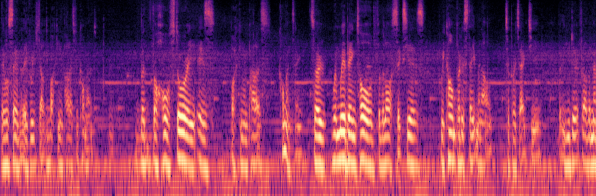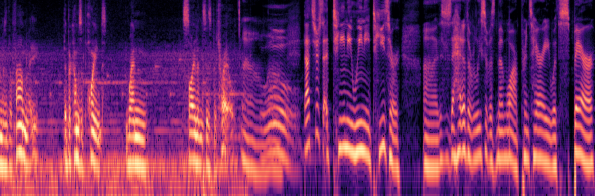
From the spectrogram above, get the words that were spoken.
they will say that they've reached out to Buckingham Palace for comment. But the whole story is Buckingham Palace commenting. So when we're being told for the last six years, we can't put a statement out to protect you, but you do it for other members of the family, there becomes a point when silence is betrayal. Oh, wow. That's just a teeny weeny teaser. Uh, this is ahead of the release of his memoir, Prince Harry with Spare,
